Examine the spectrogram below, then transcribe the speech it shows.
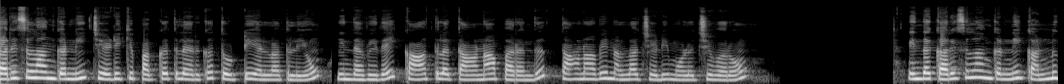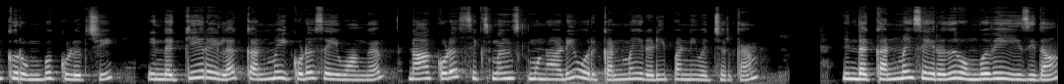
கரிசலாங்கண்ணி செடிக்கு பக்கத்தில் இருக்க தொட்டி எல்லாத்துலேயும் இந்த விதை காற்றுல தானாக பறந்து தானாகவே நல்லா செடி முளைச்சி வரும். இந்த கரிசலாங்கண்ணி கண்ணுக்கு ரொம்ப குளிர்ச்சி. இந்த கீரையில் கண்மை கூட செய்வாங்க. நான் கூட சிக்ஸ் மந்த்ஸ்க்கு முன்னாடி ஒரு கண்மை ரெடி பண்ணி வச்சுருக்கேன். இந்த கண்மை செய்கிறது ரொம்பவே ஈஸி தான்.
